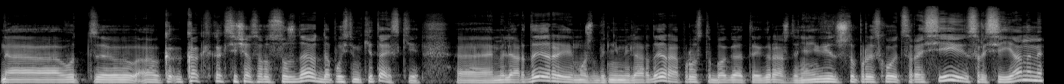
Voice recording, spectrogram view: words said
а, вот а, как, как сейчас рассуждают, допустим, китайские миллиардеры, может быть, не миллиардеры, а просто богатые граждане. Они видят, что происходит с Россией, с россиянами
